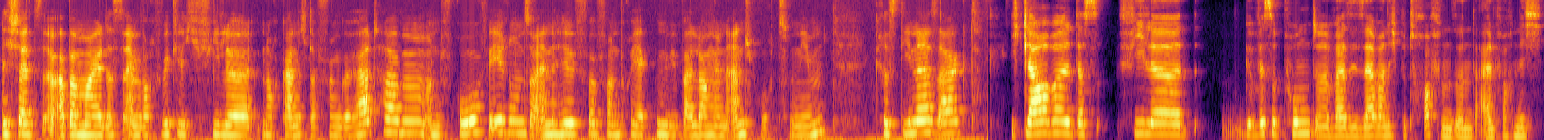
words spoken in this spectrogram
ich schätze aber mal, dass einfach wirklich viele noch gar nicht davon gehört haben und froh wären, so eine Hilfe von Projekten wie Ballon in Anspruch zu nehmen. Christina sagt, ich glaube, dass viele gewisse Punkte, weil sie selber nicht betroffen sind, einfach nicht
